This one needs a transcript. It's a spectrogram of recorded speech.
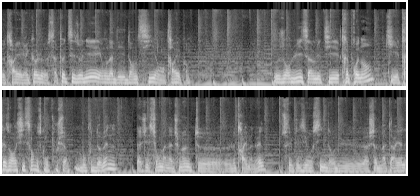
Le travail agricole, ça peut être saisonnier et on a des dents de scie en travail. Aujourd'hui, c'est un métier très prenant, qui est très enrichissant parce qu'on touche à beaucoup de domaines. La gestion, management, euh, le travail manuel. On se fait plaisir aussi dans du achat de matériel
